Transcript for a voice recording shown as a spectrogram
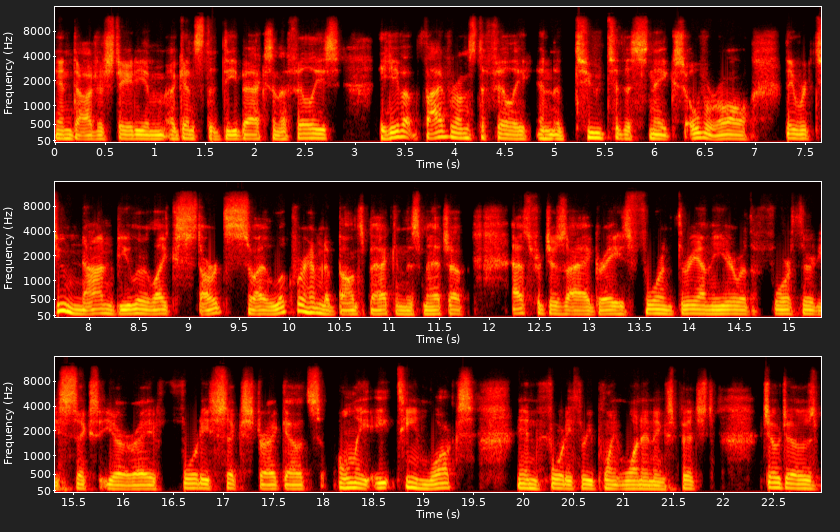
in Dodger Stadium against the D backs and the Phillies. He gave up five runs to Philly and two to the Snakes. Overall, they were two non Buehler like starts. So I look for him to bounce back in this matchup. As for Josiah Gray, he's four and three on the year with a 436 ERA, 46 strikeouts, only 18 walks in 43.1 innings pitched. JoJo's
